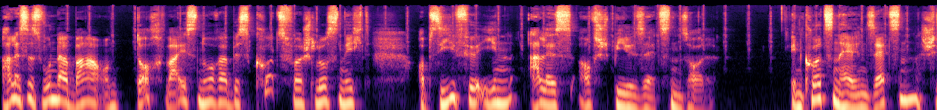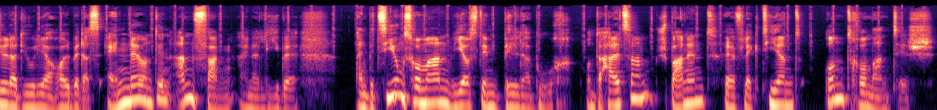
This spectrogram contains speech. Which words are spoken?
Alles ist wunderbar und doch weiß Nora bis kurz vor Schluss nicht, ob sie für ihn alles aufs Spiel setzen soll. In kurzen hellen Sätzen schildert Julia Holbe das Ende und den Anfang einer Liebe. Ein Beziehungsroman wie aus dem Bilderbuch. Unterhaltsam, spannend, reflektierend und romantisch.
